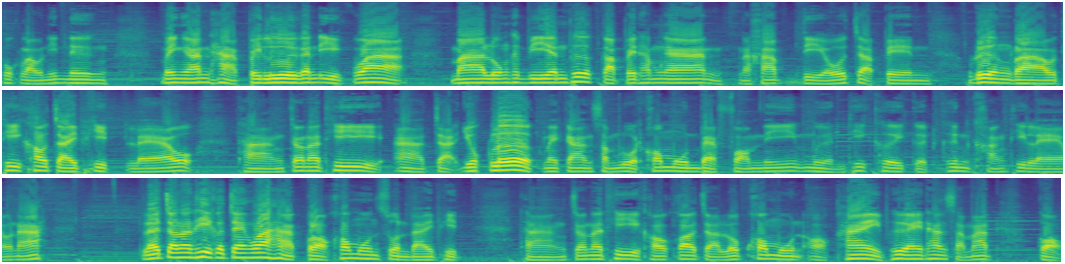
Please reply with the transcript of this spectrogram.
พวกเรานิดนึง ไม่งั้นหากไปลือกันอีกว่า มาลงทะเบียนเพื่อกลับไปทำงานนะครับ เดี๋ยวจะเป็นเรื่องราวที่เข้าใจผิดแล้ว ทางเจ้าหน้าที่อาจจะยกเลิกในการสำรวจข้อมูลแบบฟอร์มนี้เหมือนที่เคยเกิดขึ้นครั้งที่แล้วนะ และเจ้าหน้าที่ก็แจ้งว่าหากกรอกข้อมูลส่วนใดผิด ทางเจ้าหน้าที่เขาก็จะลบข้อมูลออกให้ เพื่อให้ท่านสามารถกรอก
